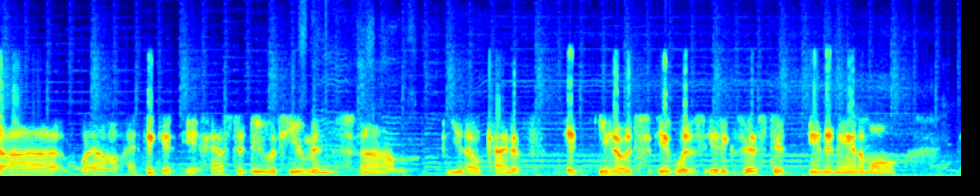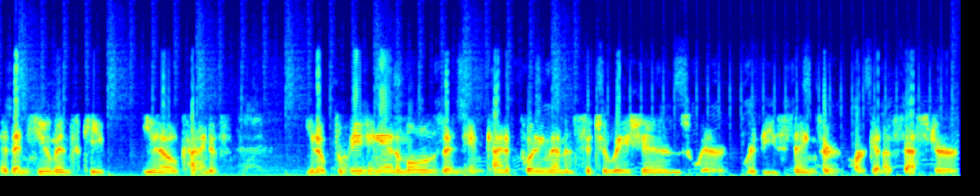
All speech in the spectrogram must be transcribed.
Uh, well, I think it, it has to do with humans. Um, you know, kind of it. You know, it's it was it existed in an animal, and then humans keep you know kind of you know breeding animals and, and kind of putting them in situations where where these things are are going to fester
